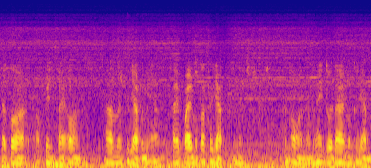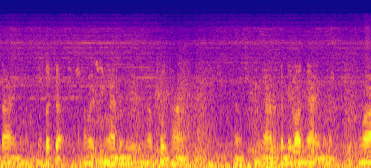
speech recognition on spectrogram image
แล้วก็เอาเป็นสายอ่อน ถ้ามันขยับอย่างเงี้ยสายไฟมันก็ขยับมันอ่อนทำให้ตัวได้มันขยับได้นะมันก็จะทำให้ปิ้งงานตรงนี้นะครับทนทานปิ้งงานมันจะไม่ร่อนง่ายนะครับเพราะว่า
